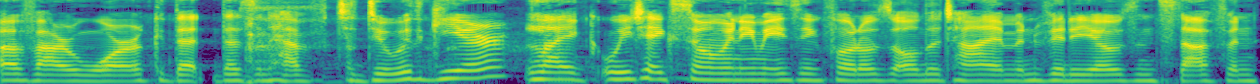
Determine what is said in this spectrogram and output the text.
of our work that doesn't have to do with gear. Like we take so many amazing photos all the time and videos and stuff, and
